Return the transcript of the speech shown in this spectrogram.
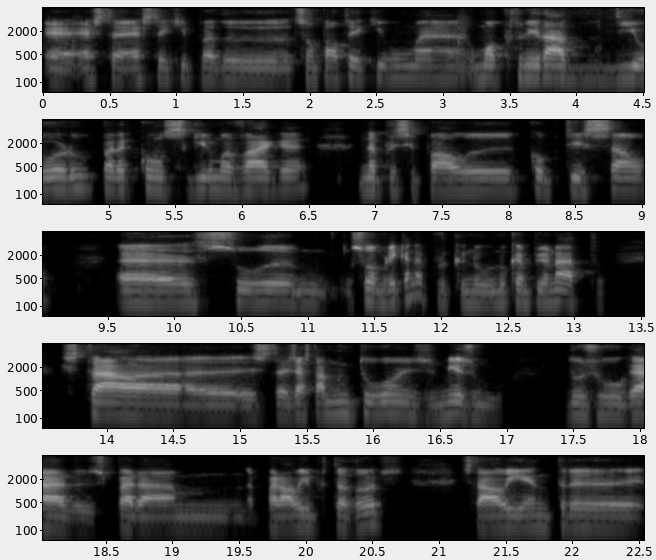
é, esta, esta equipa de, de, São Paulo tem aqui uma, uma oportunidade de ouro para conseguir uma vaga na principal uh, competição uh, sul-americana, sul porque no, no campeonato está, já está muito longe mesmo dos lugares para, para a Libertadores está ali entre,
